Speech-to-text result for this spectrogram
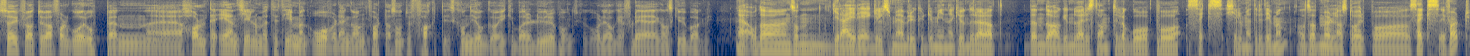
sørg for at du i hvert fall går opp en eh, halv til én kilometer i timen over den gangfarta, sånn at du faktisk kan jogge og ikke bare lure på om du skal gå eller jogge, for det er ganske ubehagelig. Ja, og da En sånn grei regel som jeg bruker til mine kunder, er at den dagen du er i stand til å gå på 6 km i timen, altså at mølla står på 6 i fart,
